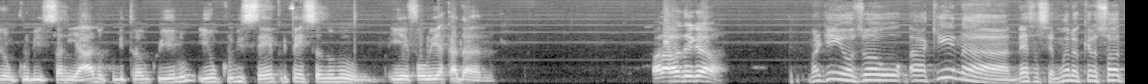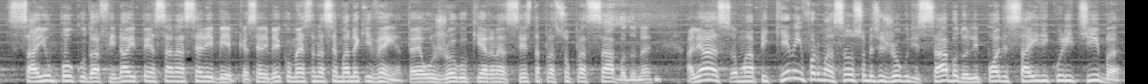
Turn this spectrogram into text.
um, clube saneado, um clube tranquilo e um clube sempre pensando no, em evoluir a cada ano. Fala, Rodrigão. Marquinhos, eu, aqui na, nessa semana eu quero só sair um pouco da final e pensar na Série B, porque a Série B começa na semana que vem. Até o jogo que era na sexta passou para sábado, né? Aliás, uma pequena informação sobre esse jogo de sábado, ele pode sair de Curitiba,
